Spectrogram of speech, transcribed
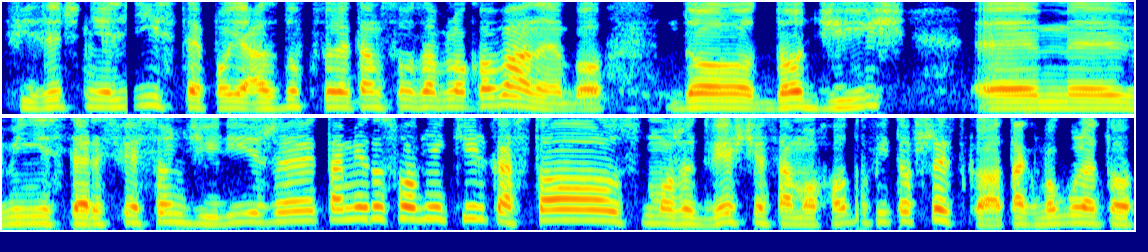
fizycznie listę pojazdów, które tam są zablokowane, bo do, do dziś w ministerstwie sądzili, że tam jest dosłownie kilka, sto, może 200 samochodów i to wszystko, a tak w ogóle to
